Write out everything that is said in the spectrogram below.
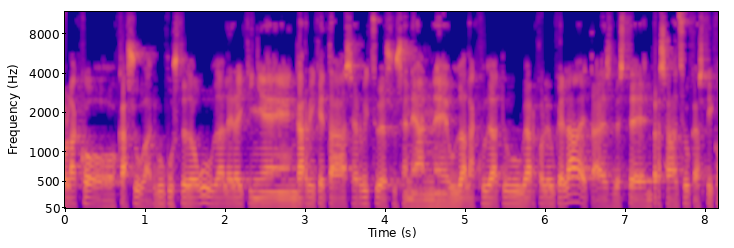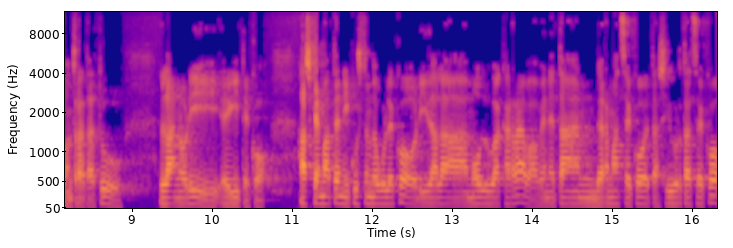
olako kasu bat. Guk uste dugu udal eraikinen garbiketa zerbitzu zuzenean e, udalak kudeatu beharko leukela eta ez beste enpresa batzuk azpi kontratatu lan hori egiteko. Azken baten ikusten duguleko hori dala modu bakarra, ba, benetan bermatzeko eta ziurtatzeko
